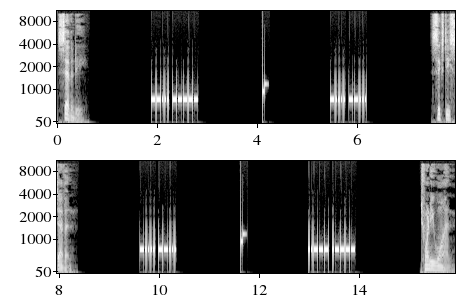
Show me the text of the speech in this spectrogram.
70. 67. 21.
